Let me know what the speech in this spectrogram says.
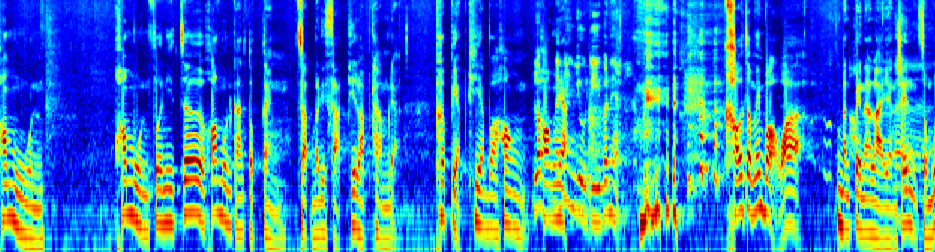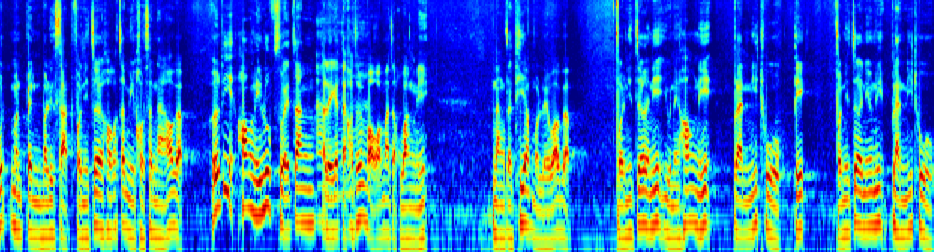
ข้อมูล ข้อมูลเฟอร์นิเจอร์ ข้อมูลการตกแต่งจากบริษัทที่รับทำเนี่ย เพื่อเปรียบเทียบว่าห้องแล้วพห้วองนั้นเนี่ยยังอยู่ดีปะเนี่ยเขาจะไม่บอกว่ามันเป็นอะไรอย่างเช่น สมมุติมันเป็นบริษัทเฟอร์นิเจอร์เขาก็จะมีโฆษณาว่าแบบเออนี่ห้องนี้รูปสวยจังอะไรกันแต่เขาจะไม่บอกว่ามาจากวังนี้ นางจะเทียบหมดเลยว่าแบบเฟอร์นิเจอร์นี้อยู่ในห้องนี้แปลนนี้ถูกติ๊กเฟอร์นิเจอร์นี้นี้แปลนนี้ถูก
